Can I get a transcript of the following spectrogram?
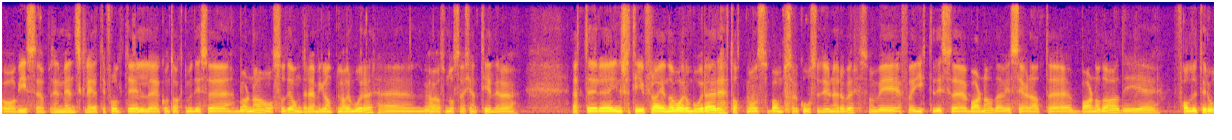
å vise på sin menneskelighet i forhold til kontakten kontakt med disse barna, og også de andre migrantene vi har om bord her. Eh, vi har jo, som du også har kjent tidligere, etter eh, initiativ fra en av våre om bord her, tatt med oss bamser og kosedyr nedover, som vi får gitt til disse barna. Der vi ser at eh, barna da de faller til ro.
